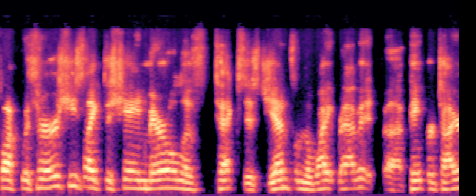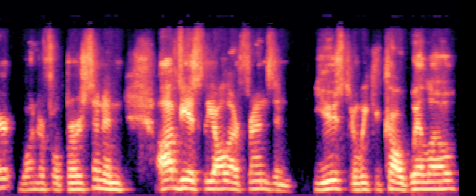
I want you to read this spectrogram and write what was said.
fuck with her. She's like the Shane Merrill of Texas. Jen from the White Rabbit, uh, Paper Tiger, wonderful person. And obviously all our friends in Houston, we could call Willow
